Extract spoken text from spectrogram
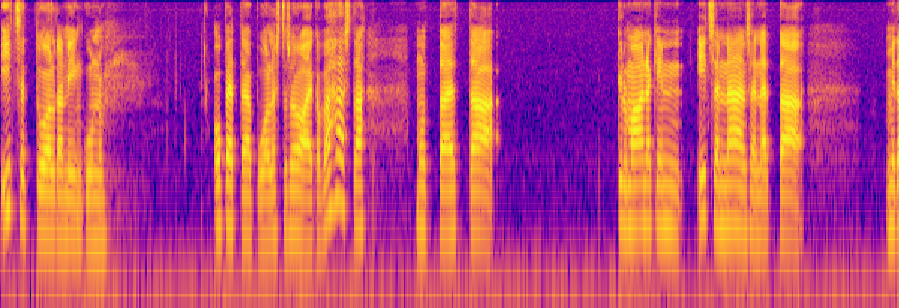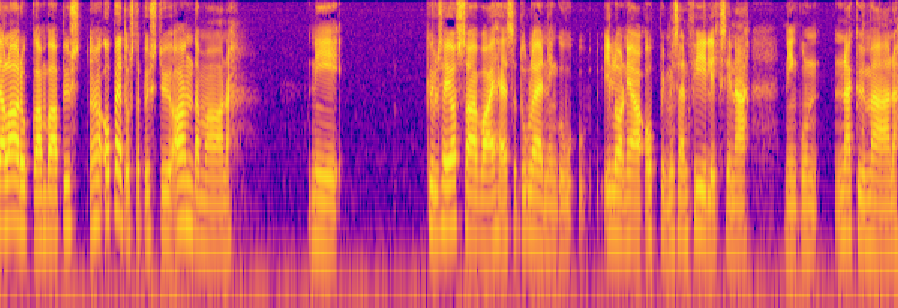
itse tuolta niinku, opettajapuolesta se on aika vähäistä, mutta että kyllä mä ainakin itse näen sen, että mitä laadukkaampaa pyst- opetusta pystyy antamaan, niin kyllä se jossain vaiheessa tulee niin kuin ilon ja oppimisen fiiliksinä niin kuin näkymään.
